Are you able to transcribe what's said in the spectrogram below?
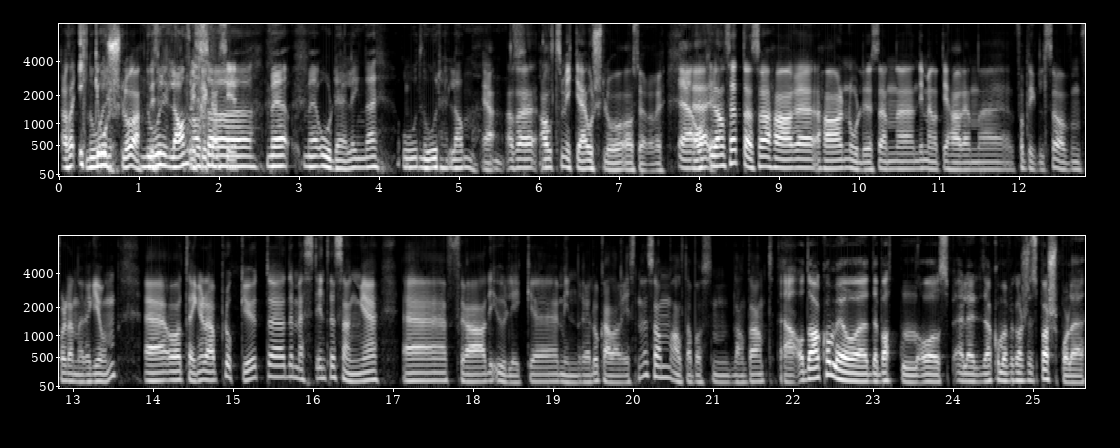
Altså, ikke Nord- Oslo, da. Nordland, hvis hvis altså si- med, med orddeling der. O Nordland. Ja, altså alt som ikke er Oslo og sørover. Ja, okay. uh, uansett da, så har, eh, har Nordlys en eh, De mener at de har en uh, forpliktelse overfor denne regionen. Uh, og trenger da plukke ut eh, det mest interessante eh, fra de ulike mindre lokalavisene, som Altaposten blant annet. Ja, og da kommer jo debatten, og, eller da kommer vel kanskje spørsmålet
